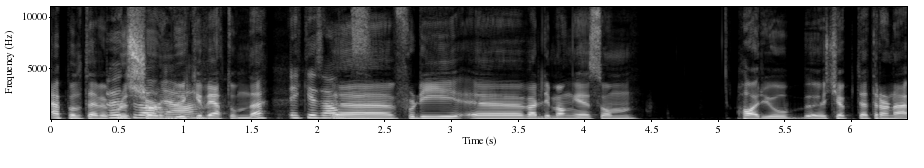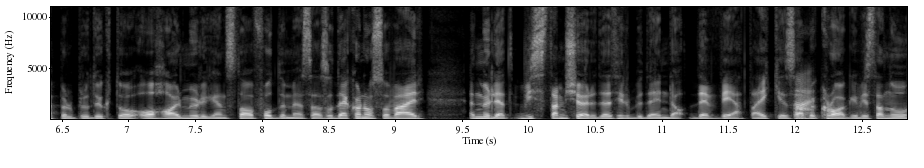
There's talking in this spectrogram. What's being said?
Apple TV Pluss, sjøl om ja. du ikke vet om det. Ikke sant? Uh, fordi uh, veldig mange som har jo eh, kjøpt et eller annet Apple-produkt og, og, har muligens da fått det med seg. Så det kan også være en mulighet, hvis de kjører det tilbudet ennå. Det vet jeg ikke, så jeg Nei. beklager hvis jeg nå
